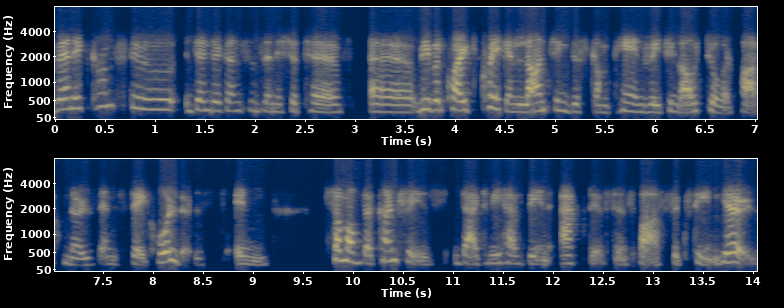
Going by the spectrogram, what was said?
Uh, when it comes to Gender Concerns International, uh, we were quite quick in launching this campaign, reaching out to our partners and stakeholders in some of the countries that we have been active since past 16 years.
